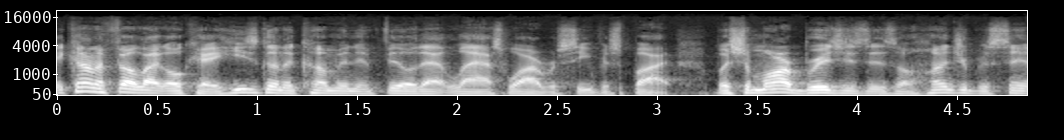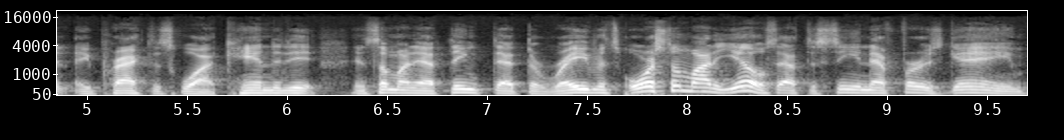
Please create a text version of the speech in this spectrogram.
it kind of felt like, okay, he's going to come in and fill that last wide receiver spot. But Shemar Bridges is 100% a practice squad candidate and somebody I think that the Ravens or somebody else, after seeing that first game,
